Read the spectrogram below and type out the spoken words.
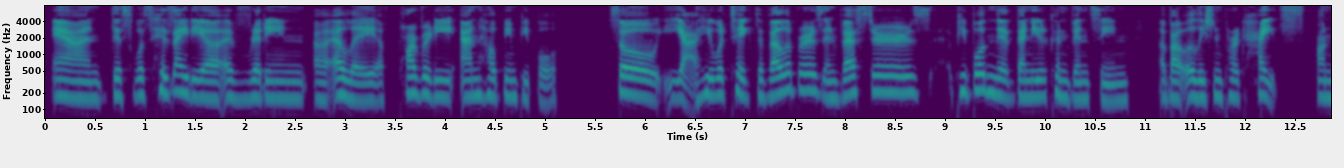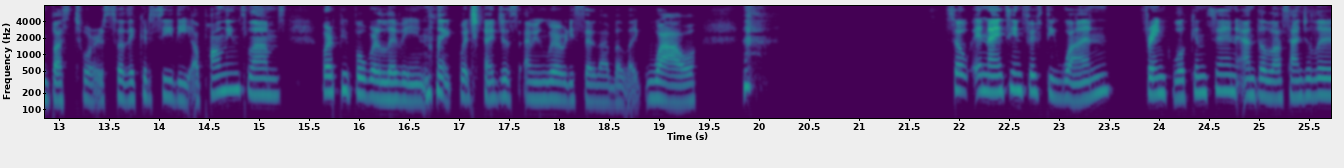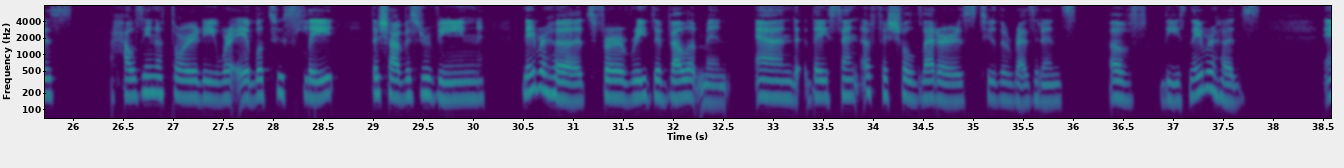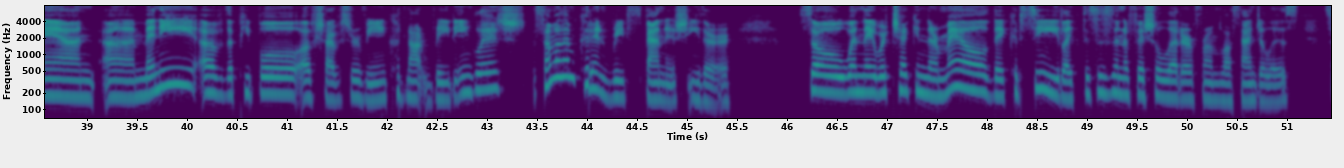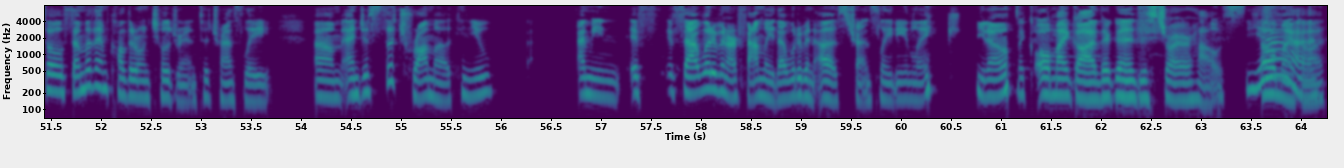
and this was his idea of ridding uh, LA of poverty and helping people. So yeah, he would take developers, investors, people that needed convincing about Elysian Park Heights on bus tours so they could see the appalling slums where people were living. Like, which I just, I mean, we already said that, but like, wow. so in 1951, Frank Wilkinson and the Los Angeles Housing Authority were able to slate the Chavez Ravine neighborhoods for redevelopment, and they sent official letters to the residents of these neighborhoods and uh, many of the people of Chavez Ravine could not read English. Some of them couldn't read Spanish either. So when they were checking their mail, they could see like this is an official letter from Los Angeles. So some of them called their own children to translate. Um, and just the trauma. Can you? I mean, if if that would have been our family, that would have been us translating. Like you know, like oh my god, they're gonna destroy our house. Yeah. Oh my god.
